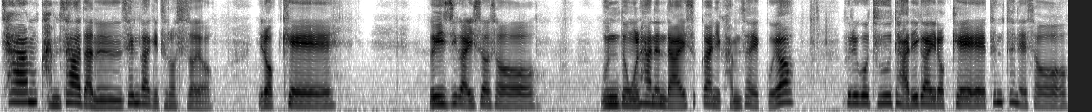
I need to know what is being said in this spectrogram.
참 감사하다는 생각이 들었어요. 이렇게 의지가 있어서 운동을 하는 나의 습관이 감사했고요. 그리고 두 다리가 이렇게 튼튼해서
